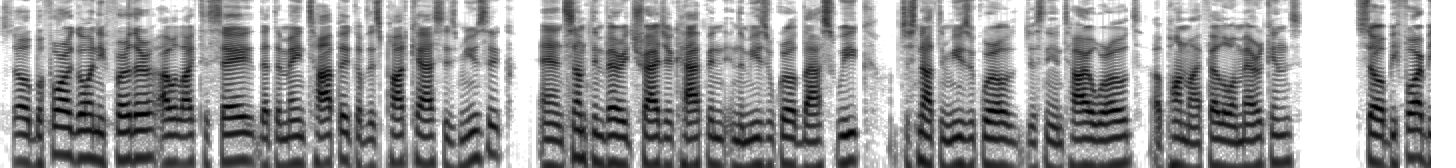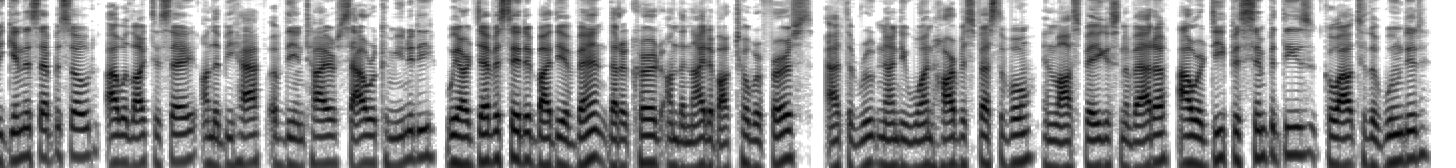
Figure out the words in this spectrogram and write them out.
So before I go any further, I would like to say that the main topic of this podcast is music. And something very tragic happened in the music world last week. Just not the music world, just the entire world, upon my fellow Americans. So, before I begin this episode, I would like to say, on the behalf of the entire Sour community, we are devastated by the event that occurred on the night of October 1st at the Route 91 Harvest Festival in Las Vegas, Nevada. Our deepest sympathies go out to the wounded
